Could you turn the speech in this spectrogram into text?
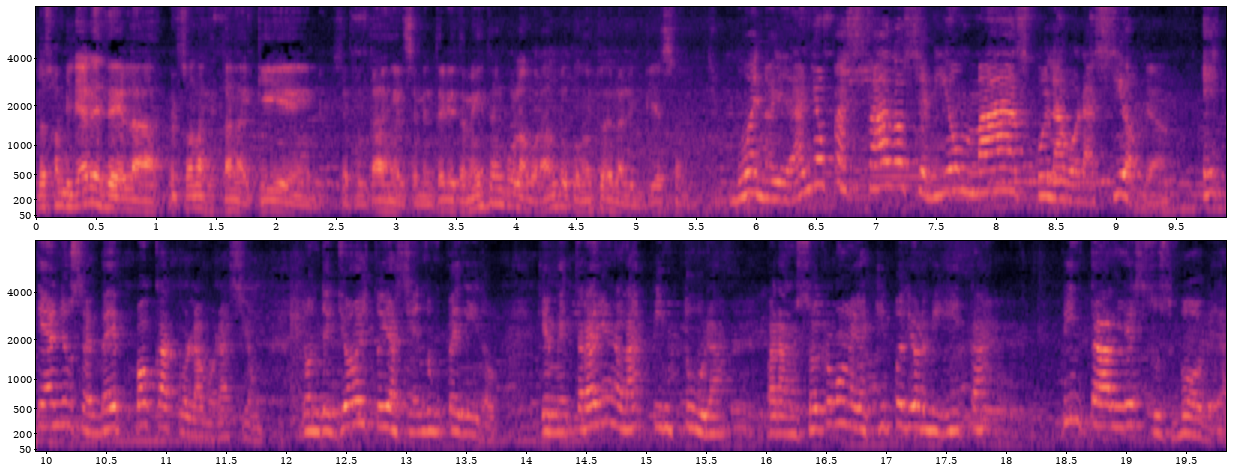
Los familiares de las personas que están aquí sepultadas en el cementerio también están colaborando con esto de la limpieza. Bueno, el año pasado se vio más colaboración. Este año se ve poca colaboración. Donde yo estoy haciendo un pedido que me traigan las pinturas para nosotros con el equipo de hormiguitas pintarles sus bóvedas.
